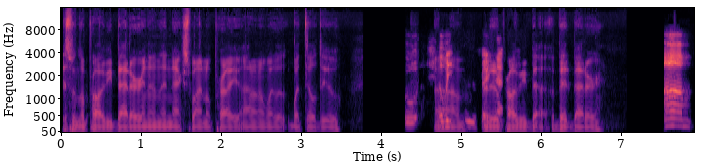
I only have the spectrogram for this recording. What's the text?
this one will probably be better, and then the next one will probably I don't know what what they'll do, Ooh, It'll um, but it'll probably be a bit better. Um,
